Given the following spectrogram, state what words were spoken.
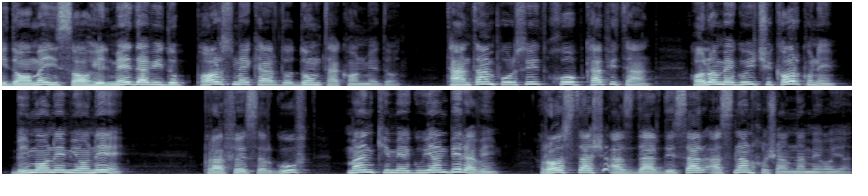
ادامه ساحل می دوید و پارس می کرد و دم تکان می داد. تنتن پرسید خوب کپیتن حالا می‌گویی چی کار کنیم؟ بیمانیم یا نه؟ پروفسور گفت من که می‌گویم برویم. راستش از دردسر اصلا خوشم نمی آید.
